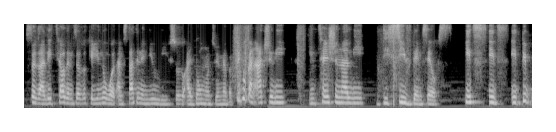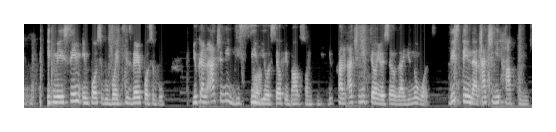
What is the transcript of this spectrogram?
so that they tell themselves, okay, you know what, I'm starting a new leaf, so I don't want to remember. People can actually intentionally deceive themselves. It's it's it it may seem impossible, but it is very possible. You can actually deceive yourself about something. You can actually tell yourself that you know what, this thing that actually happened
